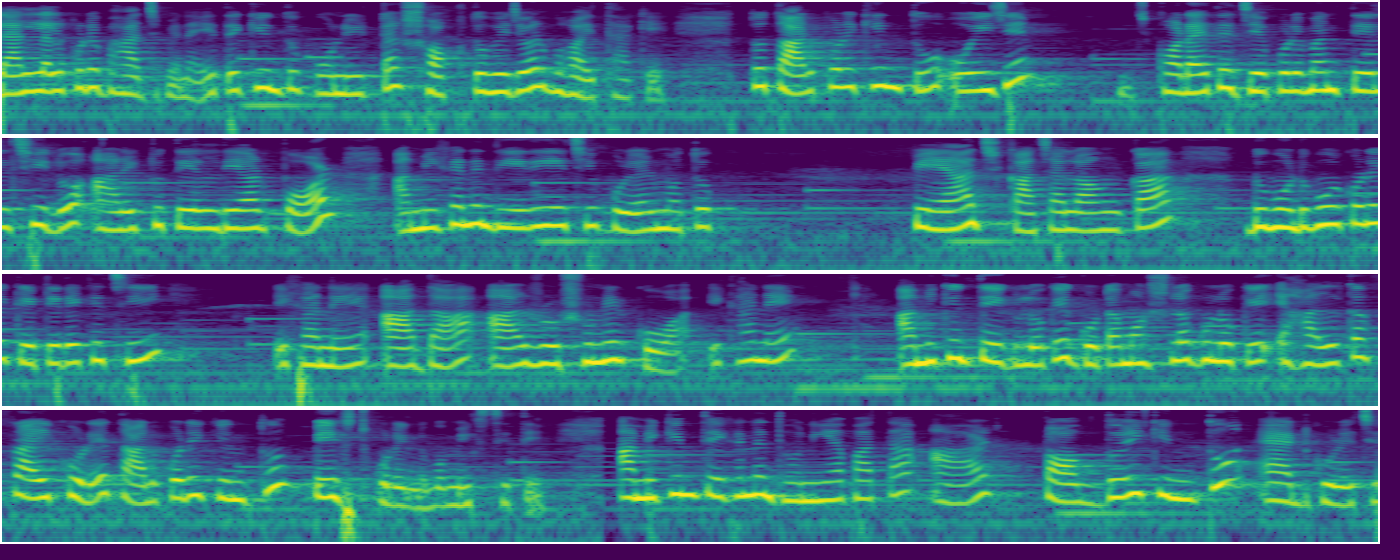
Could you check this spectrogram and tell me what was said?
লাল লাল করে ভাজবে না। এতে কিন্তু পনিরটা শক্ত হয়ে যাওয়ার ভয় থাকে। তো তারপরে কিন্তু ওই যে কড়াইতে যে পরিমাণ তেল ছিল আর একটু তেল দেওয়ার পর আমি এখানে দিয়ে দিয়েছি পুরের মতো পেঁয়াজ, কাঁচা লঙ্কা ডুমো ডুমো করে কেটে রেখেছি। এখানে আদা আর রসুনের কোয়া। এখানে আমি কিন্তু এগুলোকে, গোটা মশলাগুলোকে হালকা ফ্রাই করে তারপরে কিন্তু পেস্ট করে নেব মিক্সিতে। আমি কিন্তু এখানে ধনিয়া পাতা আর টক দই কিন্তু অ্যাড করেছি।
